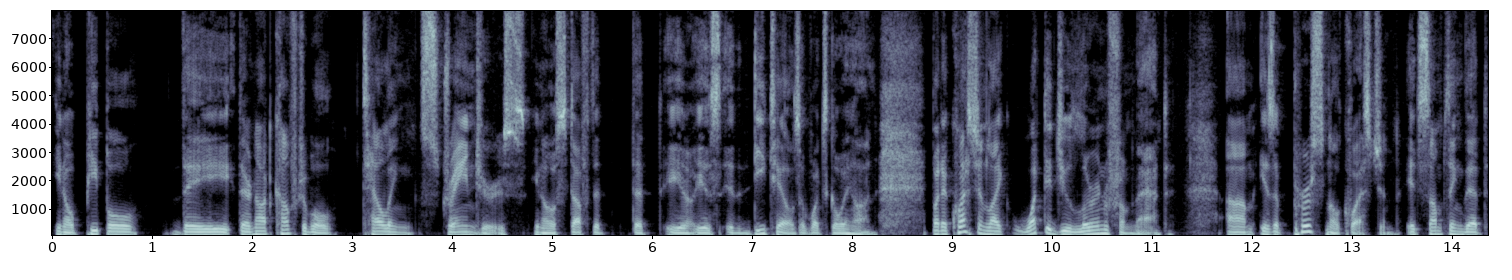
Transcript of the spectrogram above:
you know, people they they're not comfortable telling strangers, you know, stuff that that you know is details of what's going on. But a question like "What did you learn from that?" Um, is a personal question. It's something that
